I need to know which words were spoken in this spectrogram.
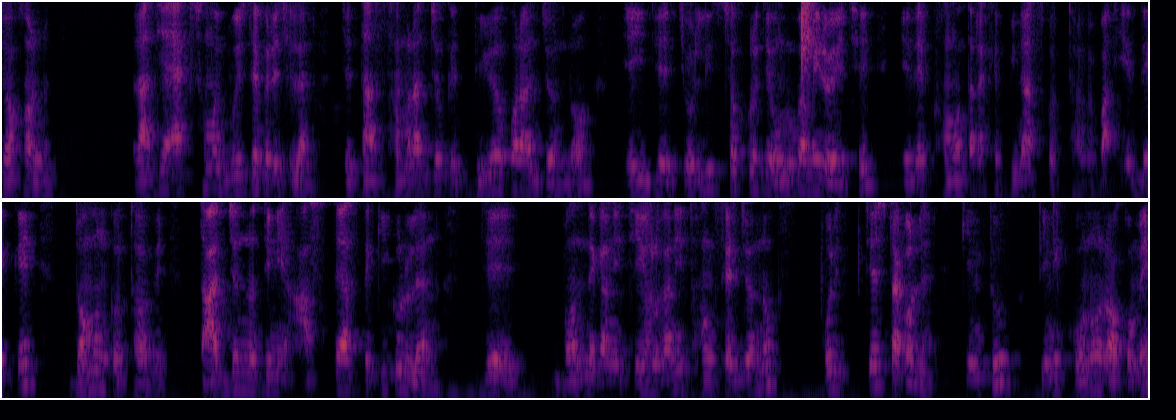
যখন, রাজিয়া এক সময় বুঝতে পেরেছিলেন যে তার সাম্রাজ্যকে দৃঢ় করার জন্য এই যে চল্লিশ চক্র যে অনুগামী রয়েছে, এদের ক্ষমতাটাকে বিনাশ করতে হবে বা এদেরকে দমন করতে হবে। তার জন্য তিনি আস্তে আস্তে কি করলেন যে বন্দেগানি চেহলগানি ধ্বংসের জন্য চেষ্টা করলেন, কিন্তু তিনি কোনো রকমে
